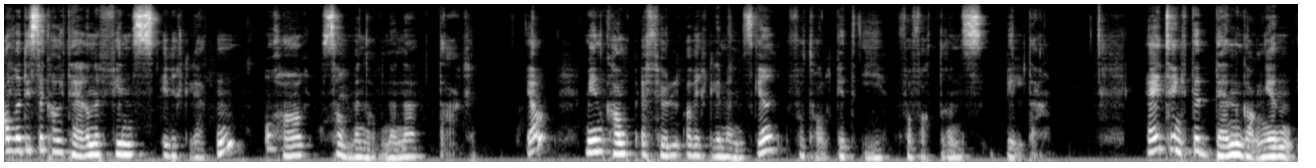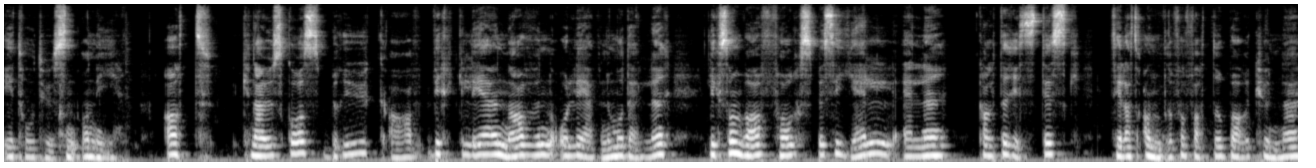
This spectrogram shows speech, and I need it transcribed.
Alle disse karakterene fins i virkeligheten og har samme navnene der. Ja, Min kamp er full av virkelige mennesker, fortolket i forfatterens bilde. Jeg tenkte den gangen i 2009 at Knausgårds bruk av virkelige navn og levende modeller liksom var for spesiell eller karakteristisk til at andre forfattere bare kunne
